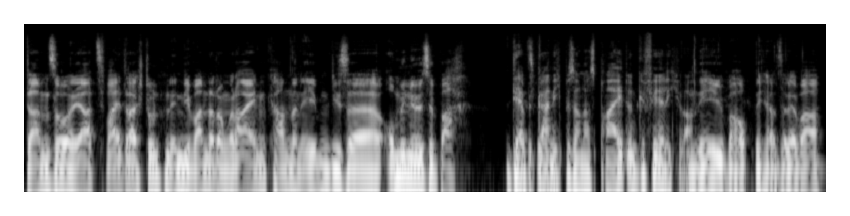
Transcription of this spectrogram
dann so, ja, zwei, drei Stunden in die Wanderung rein kam dann eben dieser ominöse Bach. Der gar nicht besonders breit und gefährlich war. Nee, überhaupt nicht. Also der war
